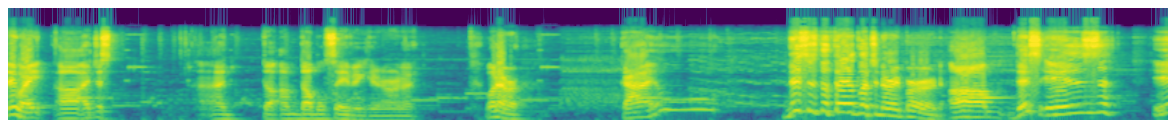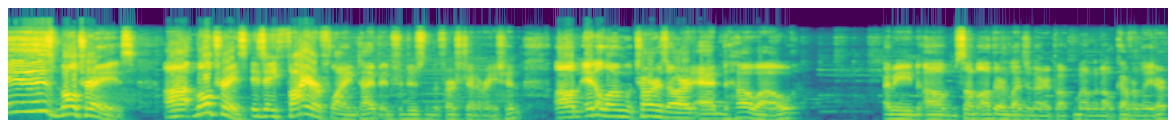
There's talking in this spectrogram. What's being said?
Anyway, uh, I just... I, I'm double saving here, aren't I? Whatever. Guile? This is the third legendary bird. Um, this is... is Moltres. Uh, Moltres is a fire flying type introduced in the first generation. Um, it, along with Charizard and Ho-Oh, I mean, um, some other legendary Pokemon that I'll cover later,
